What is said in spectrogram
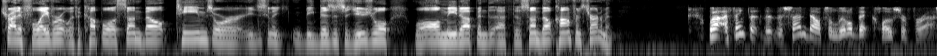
try to flavor it with a couple of Sun Belt teams, or are you just going to be business as usual? We'll all meet up in the, at the Sun Belt Conference tournament. Well, I think that the, the Sun Belt's a little bit closer for us.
